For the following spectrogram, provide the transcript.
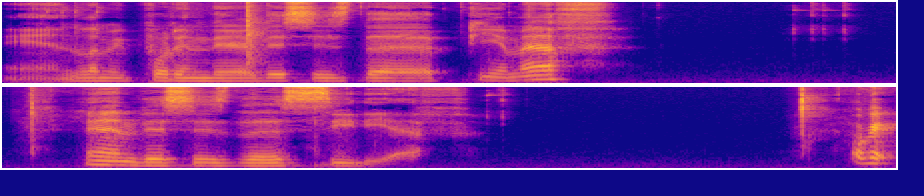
And let me put in there, this is the PMF, and this is the CDF. Okay,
